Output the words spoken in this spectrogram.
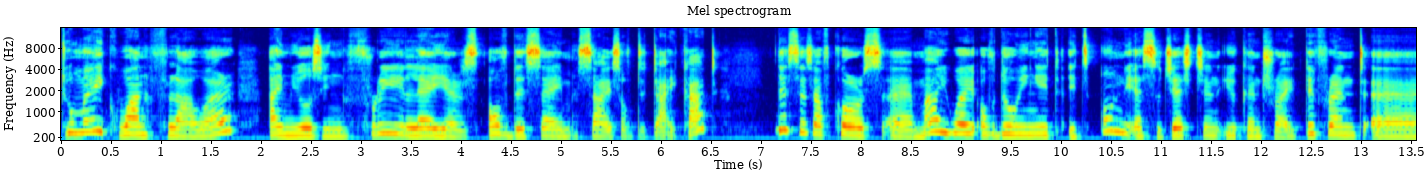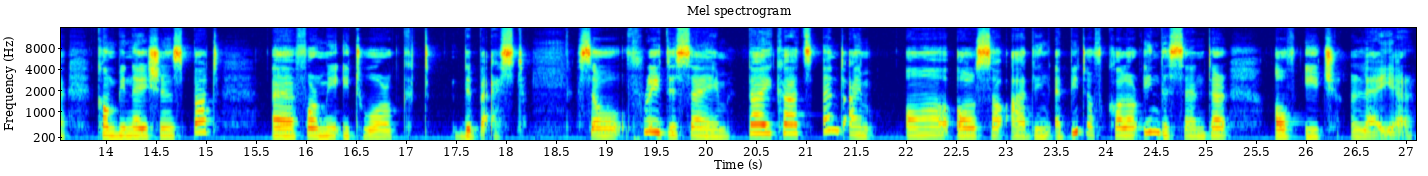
To make one flower I'm using three layers of the same size of the die cut. This is of course uh, my way of doing it, it's only a suggestion, you can try different uh, combinations but uh, for me it worked the best. So three the same die cuts and I'm also adding a bit of color in the center of each layer.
